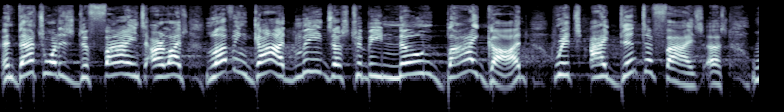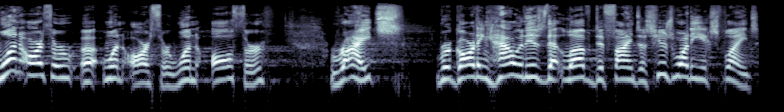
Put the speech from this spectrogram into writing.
And that's what is defines our lives. Loving God leads us to be known by God, which identifies us. One author, uh, one author, one author writes regarding how it is that love defines us. Here's what he explains.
